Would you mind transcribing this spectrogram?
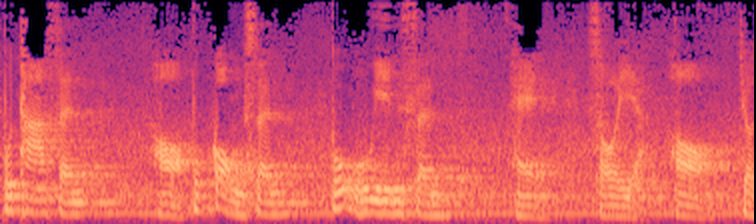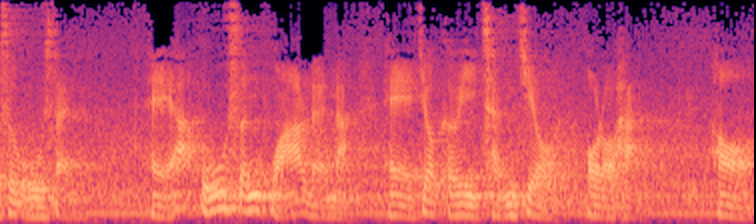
不他生。哦，不共生，不无因生，哎，所以啊，哦，就是无生，哎啊，无生华人呐，哎，就可以成就阿罗汉，哦，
